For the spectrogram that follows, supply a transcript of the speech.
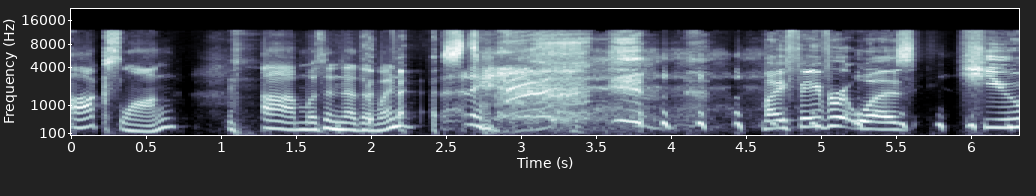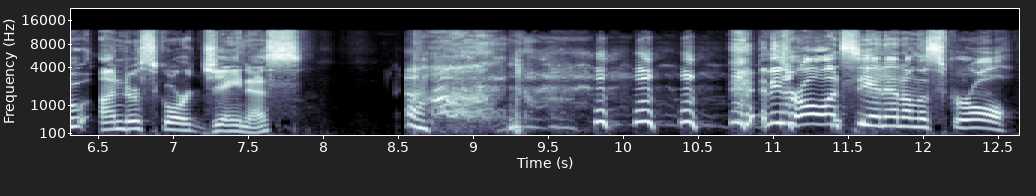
Oxlong. Um, was another one. My favorite was Hugh underscore Janus. and these are all on CNN on the scroll.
